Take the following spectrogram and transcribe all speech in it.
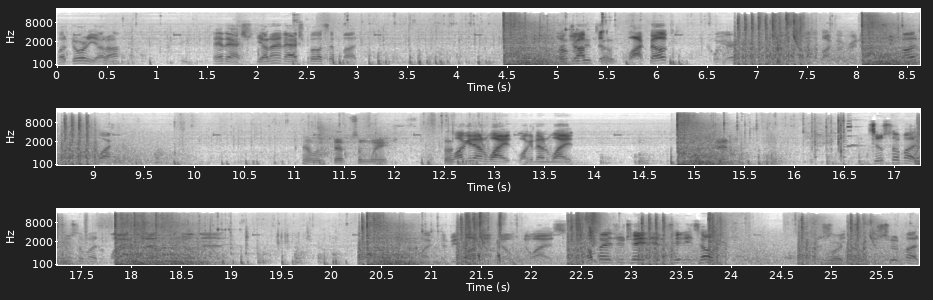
mud door, Iana. And Ash. Iana and Ash both outside mud. One Oh, dropped okay. black belt. Courtyard. On the black belt right now. Two mud. Black belt. I want to somewhere. Fuck. Walking down white. Walking down white. Okay. Still so mud. Still so mud. White. That's the middle, man. White could be lobby. No, no eyes. Help entertain. Entertain needs help. Just, Word. just shooting mud.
